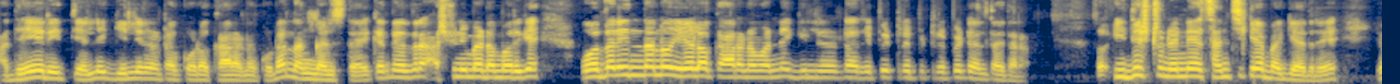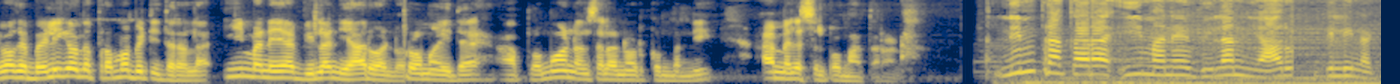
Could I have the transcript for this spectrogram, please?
ಅದೇ ರೀತಿಯಲ್ಲಿ ಗಿಲ್ಲಿ ನಟ ಕೊಡೋ ಕಾರಣ ಕೂಡ ನಂಗೆ ಅನಿಸ್ತದೆ ಯಾಕಂತ ಹೇಳಿದ್ರೆ ಅಶ್ವಿನಿ ಮೇಡಮ್ ಅವರಿಗೆ ಮೊದಲಿಂದನೂ ಹೇಳೋ ಕಾರಣವನ್ನೇ ಗಿಲ್ಲಿ ನಟ ರಿಪೀಟ್ ರಿಪೀಟ್ ರಿಪೀಟ್ ಹೇಳ್ತಾ ಇದ್ದಾರೆ. ಸೊ ಇದಿಷ್ಟು ನಿನ್ನೆ ಸಂಚಿಕೆ ಬಗ್ಗೆ ಆದ್ರೆ, ಇವಾಗ ಬೆಳಿಗ್ಗೆ ಒಂದು ಪ್ರೊಮೋ ಬಿಟ್ಟಿದ್ದಾರಲ್ಲ, ಈ ಮನೆಯ ವಿಲನ್ ಯಾರು ಅನ್ನೋ ಪ್ರೊಮೋ ಇದೆ. ಆ ಪ್ರೊಮೋ ಒಂದ್ಸಲ ನೋಡ್ಕೊಂಡ್ ಬನ್ನಿ. ಆಮೇಲೆ ಸ್ವಲ್ಪ ಮಾತಾಡೋಣ. ನಿಮ್ ಪ್ರಕಾರ ಈ ಮನೆ ವಿಲನ್ ಯಾರು? ಗಿಲ್ಲಿ ನಟ.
